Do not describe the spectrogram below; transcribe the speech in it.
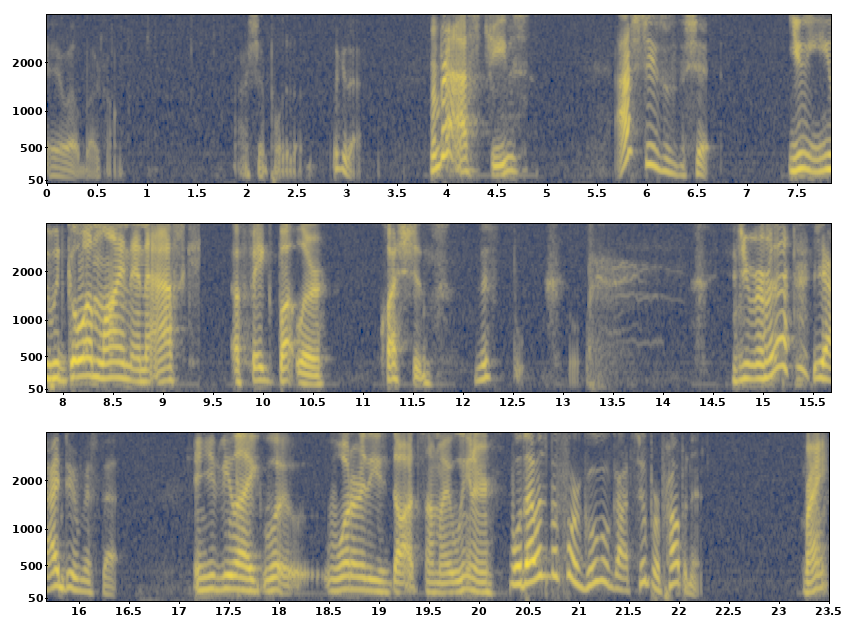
AOL.com. I should pull it up. Look at that. Remember Ask Jeeves? Ask Jeeves was the shit. You you would go online and ask a fake butler questions. This, Did you remember that? yeah, I do miss that. And you'd be like, "What what are these dots on my wiener?" Well, that was before Google got super prominent. Right?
